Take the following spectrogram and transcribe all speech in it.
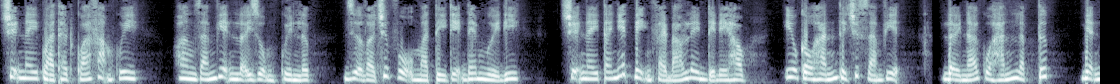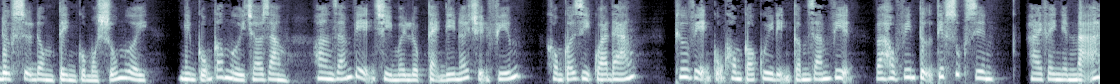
chuyện này quả thật quá phạm quy, hoàng giám viện lợi dụng quyền lực, dựa vào chức vụ mà tùy tiện đem người đi. Chuyện này ta nhất định phải báo lên để đề học, yêu cầu hắn từ chức giám viện. Lời nói của hắn lập tức nhận được sự đồng tình của một số người, nhưng cũng có người cho rằng hoàng giám viện chỉ mời lục cảnh đi nói chuyện phiếm, không có gì quá đáng. Thư viện cũng không có quy định cấm giám viện và học viên tự tiếp xúc riêng. Hai phe nhân mã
